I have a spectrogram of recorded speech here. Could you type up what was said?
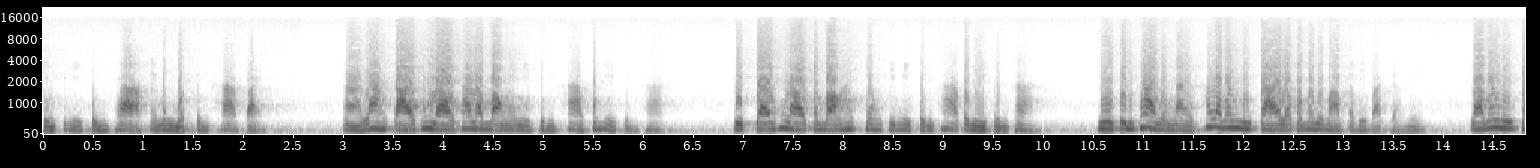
สิ่งที่มีคุณค่าให้มันหมดคุณค่าไป อ่า ร่างกายของเราถ้าเรามองมันมีคุณค่าก็มีคุณค่า จิตใจของเราจะมองให้เคร่งที่มีคุณค่าก็มีคุณค่า มีคุณค่าอย่างไง ถ้าเราไม่มีใจเราก็ไม่ได้มาปฏิบัติอย่างนี้ เราไม่มีใจ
